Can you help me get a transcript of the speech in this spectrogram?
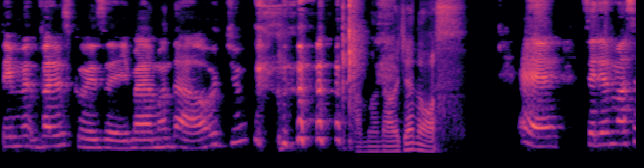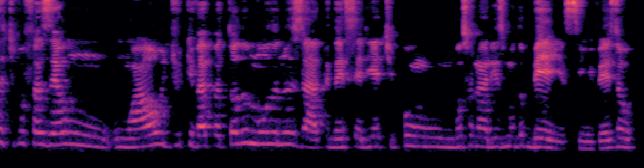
tem várias coisas aí, mas Amanda Áudio. Amanda Áudio é nossa. É, seria massa, tipo, fazer um, um áudio que vai para todo mundo no zap. Daí seria, tipo, um bolsonarismo do bem, assim. Em vez de eu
